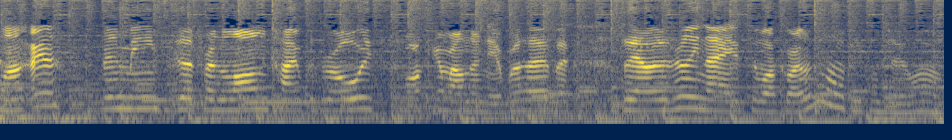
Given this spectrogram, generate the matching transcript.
walk. I've been meaning to do it for a long time because we're always walking around the neighborhood. But so yeah, it was really nice to walk around. There's a lot of people too. Wow.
